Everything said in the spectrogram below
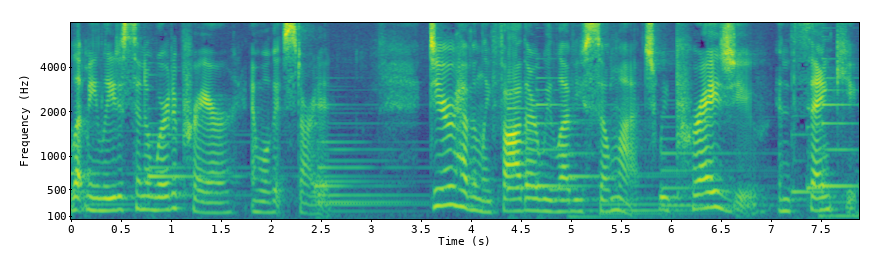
Let me lead us in a word of prayer, and we'll get started. Dear Heavenly Father, we love you so much. We praise you and thank you.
